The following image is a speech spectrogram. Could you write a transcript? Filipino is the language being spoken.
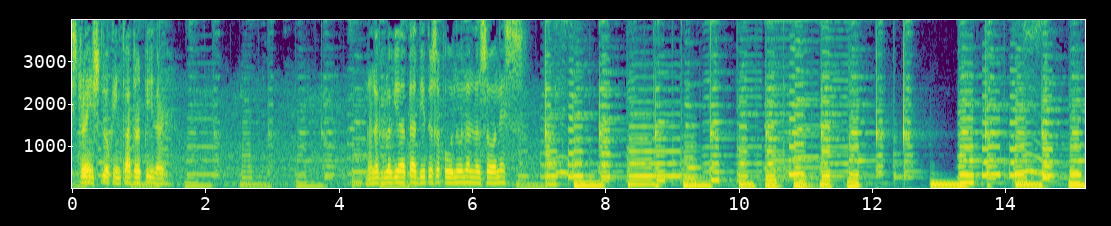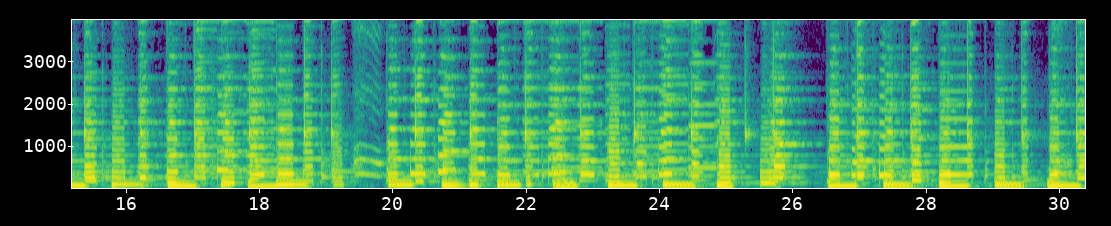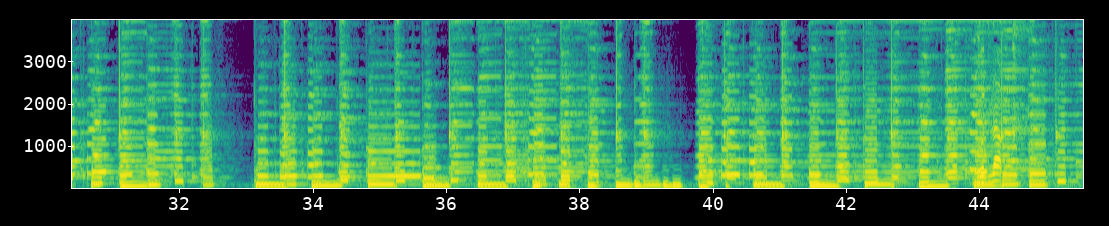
strange looking caterpillar. Nalaglag yata dito sa puno ng lansones. Good luck.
